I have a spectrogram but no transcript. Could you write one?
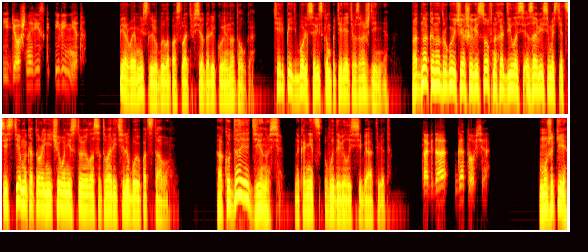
идешь на риск или нет». Первой мыслью было послать все далеко и надолго. Терпеть боль с риском потерять возрождение. Однако на другой чаше весов находилась зависимость от системы, которой ничего не стоило сотворить любую подставу. «А куда я денусь?» — наконец выдавил из себя ответ. «Тогда готовься». «Мужики,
